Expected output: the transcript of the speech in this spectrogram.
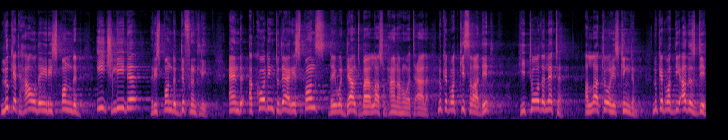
Look at how they responded. Each leader responded differently. And according to their response, they were dealt by Allah subhanahu wa ta'ala. Look at what Kisra did. He tore the letter. Allah tore his kingdom. Look at what the others did.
